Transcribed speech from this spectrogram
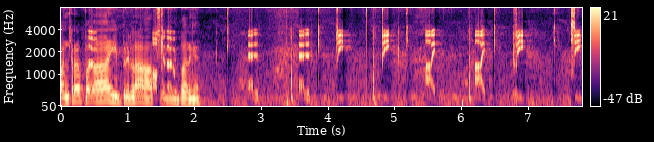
பண்ணுறப்ப தான் இப்படிலாம் ஆப்ஷன் இருக்குது பாருங்கள் N. N. D. D. I. I. V. C.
